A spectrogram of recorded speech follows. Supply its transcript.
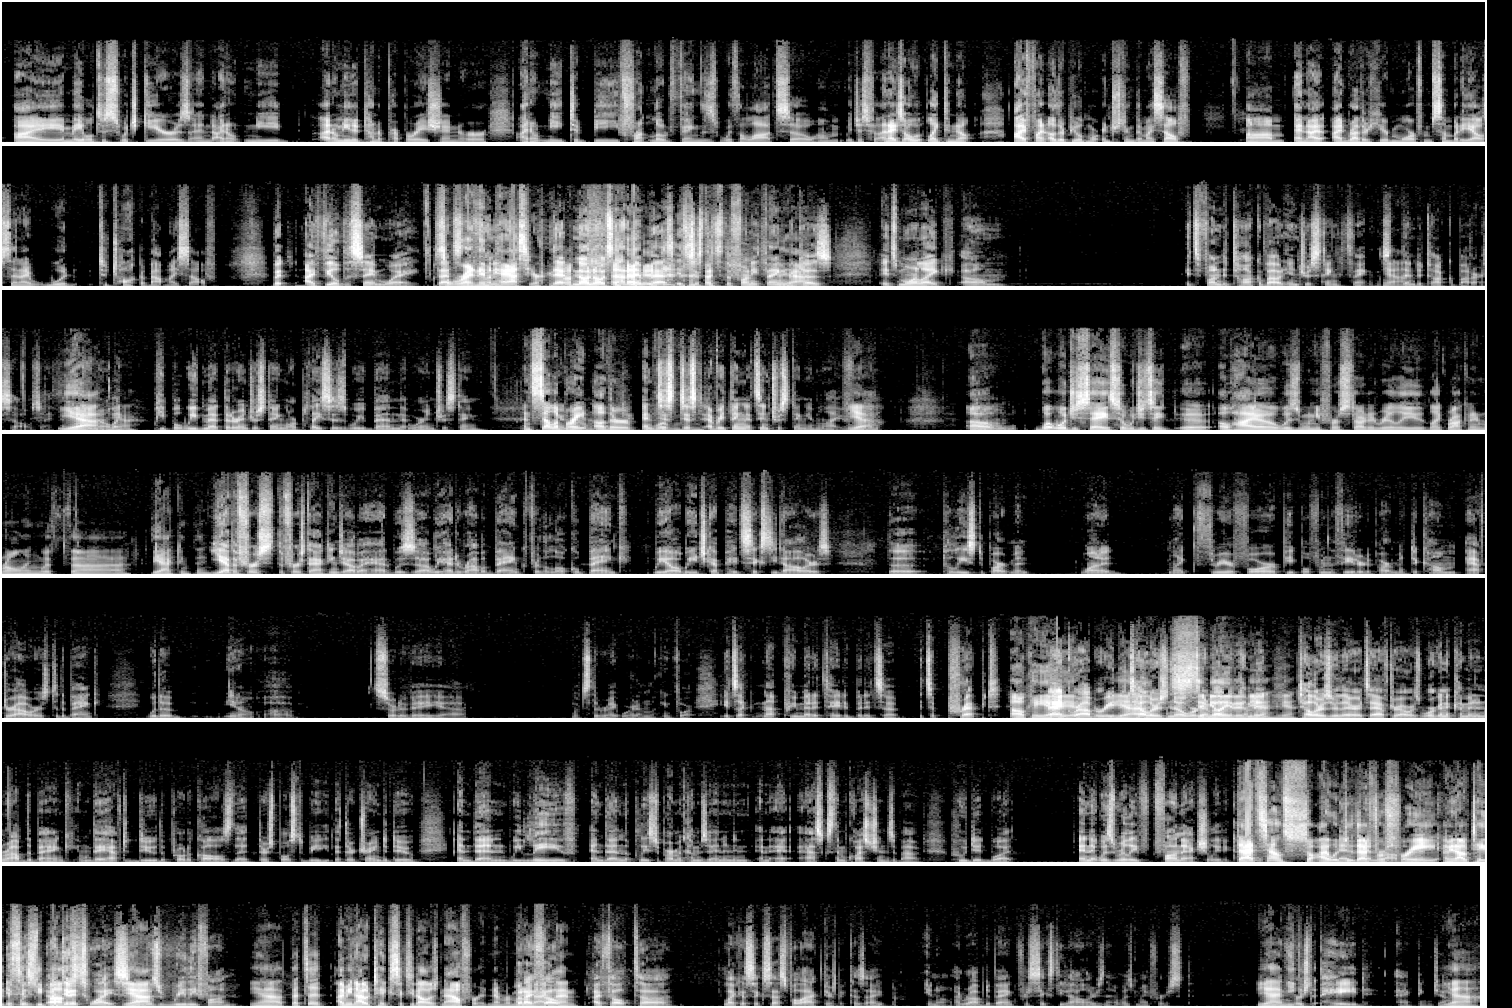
I am able to switch gears and I don't need I don't need a ton of preparation or I don't need to be front load things with a lot. So um, it just and I just like to know. I find other people more interesting than myself, um, and I, I'd rather hear more from somebody else than I would to talk about myself. But I feel the same way. So That's we're the at an funny- impasse here. that no, no, it's not an impasse. It's just it's the funny thing Yeah. because it's more like um, it's fun to talk about interesting things Yeah. than to talk about ourselves. I think. Yeah, you know, like yeah. people we've met that are interesting or places we've been that were interesting, And celebrate you know, other and just just everything that's interesting in life. yeah. right? Uh, what would you say? So, would you say uh, Ohio was when you first started really like rocking and rolling with uh, the acting thing? Yeah, the first the first acting job I had was uh, we had to rob a bank for the local bank. We all we each got paid sixty dollars. The police department wanted like three or four people from the theater department to come after hours to the bank with a you know uh, sort of a uh, what's the right word I'm looking for? It's like not premeditated, but it's a it's a prepped Okay, yeah, bank yeah. robbery. Yeah. The tellers know we're about to come in. Tellers are there. It's after hours. We're going to come in and rob the bank, and they have to do the protocols that they're supposed to be that they're trained to do. And then we leave, and then the police department comes in and, and asks them questions about who did what. And it was really fun, actually. To come That sounds so. I would do that for free. I mean, I would take the was- sixty bucks. I did it twice. Yeah, it was really fun. yeah. That's it. I mean, I would take sixty dollars now for it. Never mind But I felt then. I felt uh, like a successful actor because I, you know, I robbed a bank for sixty dollars, and that was my first Yeah, and first get, paid acting job. yeah,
